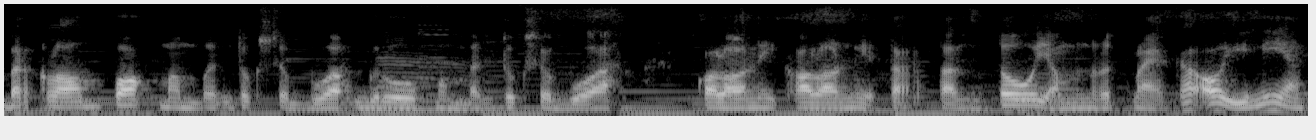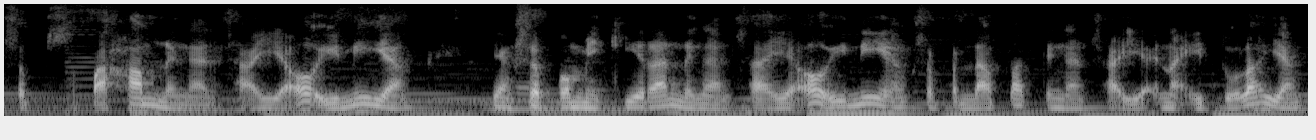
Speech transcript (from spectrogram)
berkelompok membentuk sebuah grup Nah. membentuk sebuah koloni-koloni tertentu yang menurut mereka oh ini yang se- sepaham dengan saya. Oh ini yang yang sepemikiran dengan saya. Oh ini yang sependapat dengan saya. Nah itulah yang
